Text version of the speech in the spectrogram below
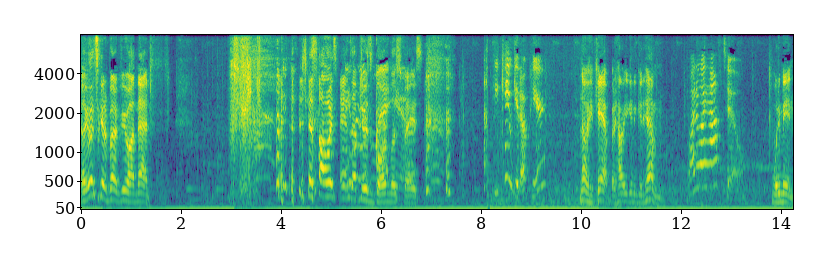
Like, let's get a better view on that. Just always hands They up to his gormless you. face. He can't get up here. No, he can't. But how are you gonna get him? Why do I have to? What do you mean?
